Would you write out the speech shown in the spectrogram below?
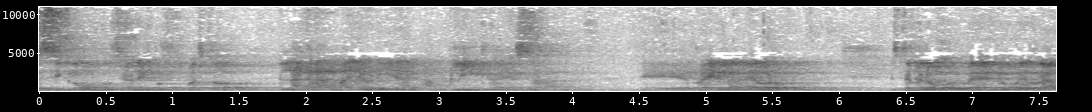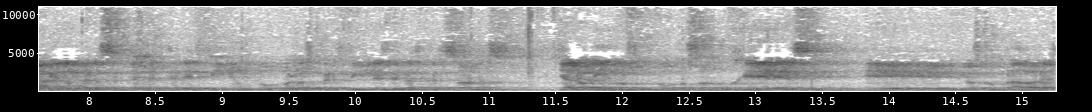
Es así como funciona y por supuesto la gran mayoría aplica esa eh, regla de oro. Este me lo, me, voy rápido, pero simplemente define un poco los perfiles de las personas. Ya lo vimos un poco, son mujeres, eh, los compradores,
